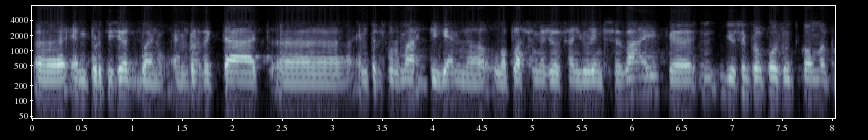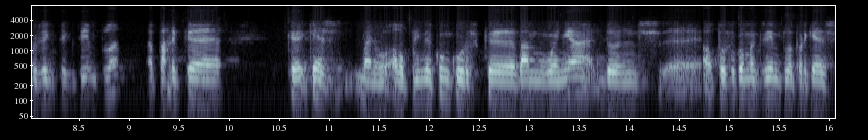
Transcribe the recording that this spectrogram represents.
eh, hem participat, bueno, hem redactat, eh, hem transformat, diguem la, la plaça Major de Sant Llorenç Savall, que jo sempre el poso com a projecte exemple, a part que, que, que és bueno, el primer concurs que vam guanyar, doncs eh, el poso com a exemple perquè és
